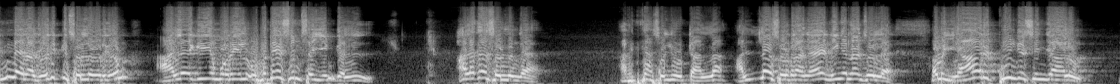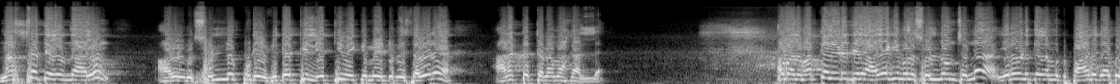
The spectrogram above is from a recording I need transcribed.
என்ன நான் எதுக்கு சொல்ல வருகிறோம்? அழகிய முறையில் உபதேசம் செய்யுங்கள். அழகா சொல்லுங்க. அதுக்கு தான் சொல்லி விட்டான்ல. அல்லாஹ் சொல்றாங்க நீங்க நான் சொல்ல. அப்ப யாரு தீங்கு செஞ்சாலும் நஷ்டத்தில் இருந்தாலும் அவர்கள் சொல்லக்கூடிய விதத்தில் எத்தி வைக்க வேண்டும் தவிர அடக்கத்தனமாக அல்ல. அப்ப அந்த மக்களிடத்தில் அழகிய முறை சொல்லணும்னு சொன்னா இறைவனத்தில் நமக்கு பாதுகாப்பு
